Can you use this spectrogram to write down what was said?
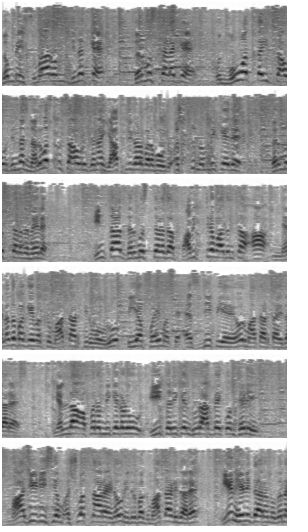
ನಂಬಿ ಸುಮಾರು ಒಂದು ದಿನಕ್ಕೆ ಧರ್ಮಸ್ಥಳಕ್ಕೆ ಒಂದು ಮೂವತ್ತೈದು ಸಾವಿರದಿಂದ ನಲವತ್ತು ಸಾವಿರ ಜನ ಯಾತ್ರಿಗಳು ಬರಬಹುದು ಅಷ್ಟು ನಂಬಿಕೆ ಇದೆ ಧರ್ಮಸ್ಥಳದ ಮೇಲೆ. ಇಂಥ ಧರ್ಮಸ್ಥಳದ ಪವಿತ್ರವಾದಂತಹ ಆ ನೆಲದ ಬಗ್ಗೆ ಇವತ್ತು ಮಾತಾಡ್ತಿರುವವರು ಪಿಎಫ್ಐ ಮತ್ತೆ ಎಸ್ ಡಿ ಪಿ ಐ ಅವರು ಮಾತಾಡ್ತಾ ಇದ್ದಾರೆ. ಎಲ್ಲ ಅಪನಂಬಿಕೆಗಳು ಈ ತನಿಖೆ ದೂರ ಆಗ್ಬೇಕು ಅಂತ ಹೇಳಿ ಮಾಜಿ ಡಿಸಿಎಂ ಅಶ್ವಥ್ ನಾರಾಯಣ ಅವರು ಇದ್ರ ಬಗ್ಗೆ ಮಾತಾಡಿದ್ದಾರೆ. ಏನ್ ಹೇಳಿದ್ದಾರೆ ಅನ್ನೋದನ್ನ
